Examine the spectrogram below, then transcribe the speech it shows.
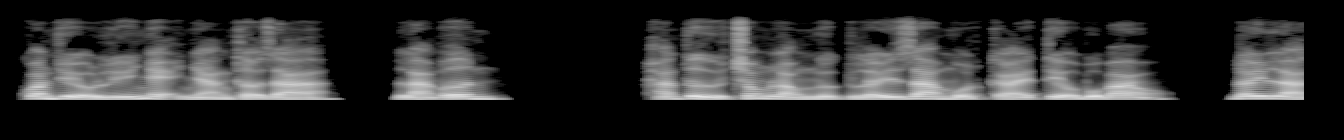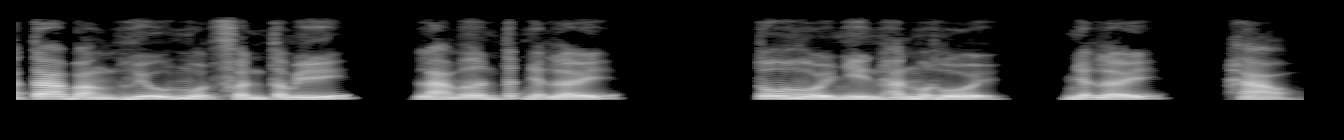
Quan tiểu lý nhẹ nhàng thở ra, làm ơn. Hắn từ trong lòng ngực lấy ra một cái tiểu bố bao, đây là ta bằng hữu một phần tâm ý, làm ơn tất nhận lấy. Tô hồi nhìn hắn một hồi, nhận lấy, hảo,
